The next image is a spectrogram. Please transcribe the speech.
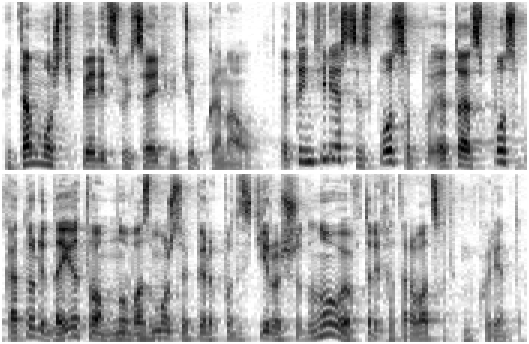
И там можете пиарить свой сайт, YouTube канал. Это интересный способ, это способ, который дает вам, ну, возможность, во-первых, потестировать что-то новое, во-вторых, оторваться от конкурентов.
